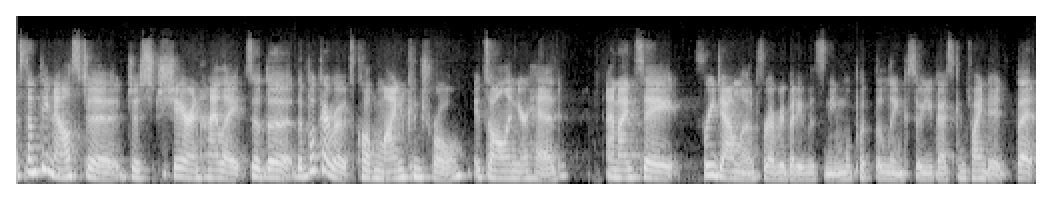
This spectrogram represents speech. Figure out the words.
something else to just share and highlight. So the the book I wrote is called Mind Control. It's all in your head. And I'd say free download for everybody listening. We'll put the link so you guys can find it. But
